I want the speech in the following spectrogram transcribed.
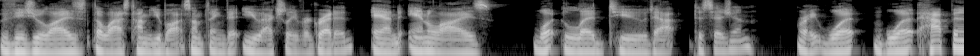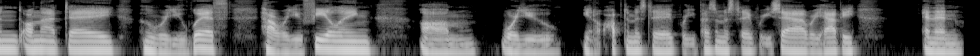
visualize the last time you bought something that you actually regretted and analyze what led to that decision right? What what happened on that day? Who were you with? How were you feeling? Um were you you know optimistic? Were you pessimistic? Were you sad? Were you happy? And then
